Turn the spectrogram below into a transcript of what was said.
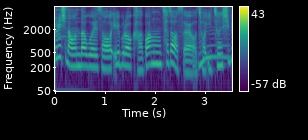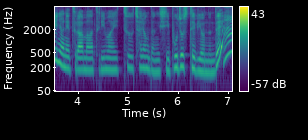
효린 씨 나온다고 해서 일부러 가광 찾아왔어요. 저 음. 2012년에 드라마 드림아이2 촬영 당시 보조 스텝이었는데 음.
